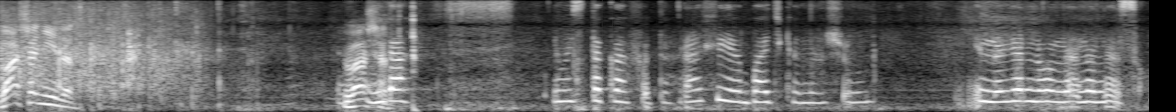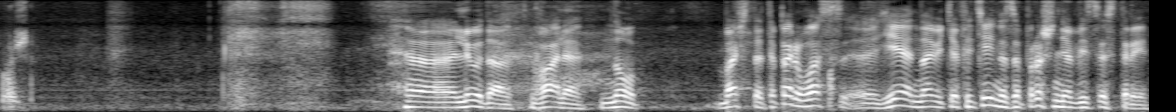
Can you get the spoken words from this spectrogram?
ваша Ніна? Ваша? Да. Ось така фотографія батька нашого. І, мабуть, вона на нас схожа. Е, Люда, Валя, ну, бачите, тепер у вас е, є навіть офіційне запрошення від сестри.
